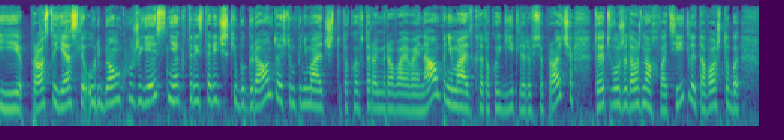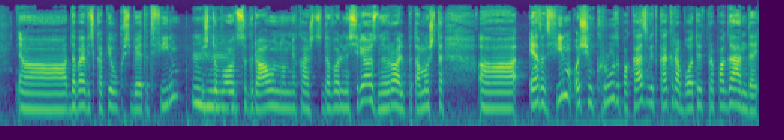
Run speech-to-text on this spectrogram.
И просто если у ребенка уже есть некоторый исторический бэкграунд, то есть он понимает, что такое Вторая мировая война, он понимает, кто такой Гитлер и все прочее, то этого уже должно хватить для того, чтобы э, добавить копилку себе этот фильм, mm-hmm. и чтобы он сыграл, ну, мне кажется, довольно серьезную роль, потому что э, этот фильм очень круто показывает, как работает пропаганда,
